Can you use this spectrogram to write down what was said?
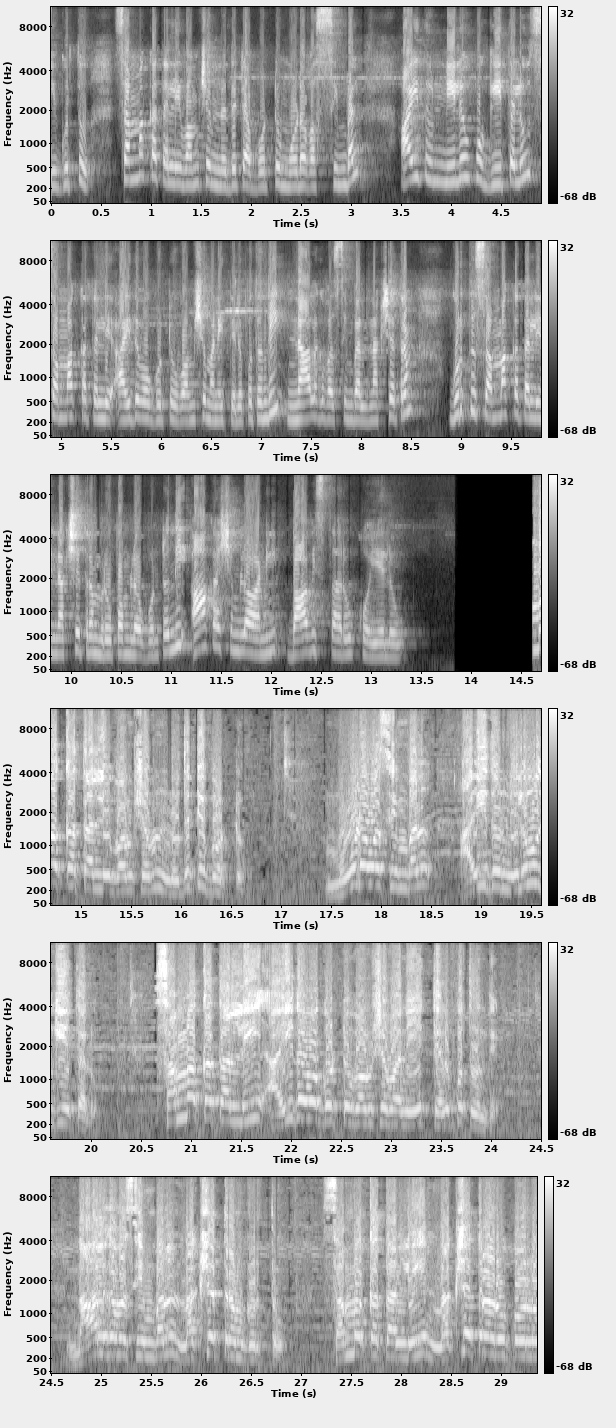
ఈ గుర్తు సమ్మక్క తల్లి వంశం నుదుట బొట్టు మూడవ సింబల్. ఐదు నిలువు గీతలు సమ్మక్క తల్లి ఐదవ గొట్టు వంశం అని తెలుపుతుంది. నాలుగవ సింబల్ నక్షత్రం. గుర్తు సమ్మక్క తల్లి నక్షత్రం రూపంలో ఉంటుంది. ఆకాశంలో అని భావిస్తారు కోయలు. సమ్మక్క తల్లి వంశం నుదుటి బొట్టు. మూడవ సింబల్ ఐదు నిలువు గీతలు. సమ్మక్క తల్లి ఐదవ గొట్టు వంశమని తెలుపుతుంది. నాలుగవ సింబల్ నక్షత్రం గుర్తు. సమ్మక్క తల్లి నక్షత్ర రూపంలో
